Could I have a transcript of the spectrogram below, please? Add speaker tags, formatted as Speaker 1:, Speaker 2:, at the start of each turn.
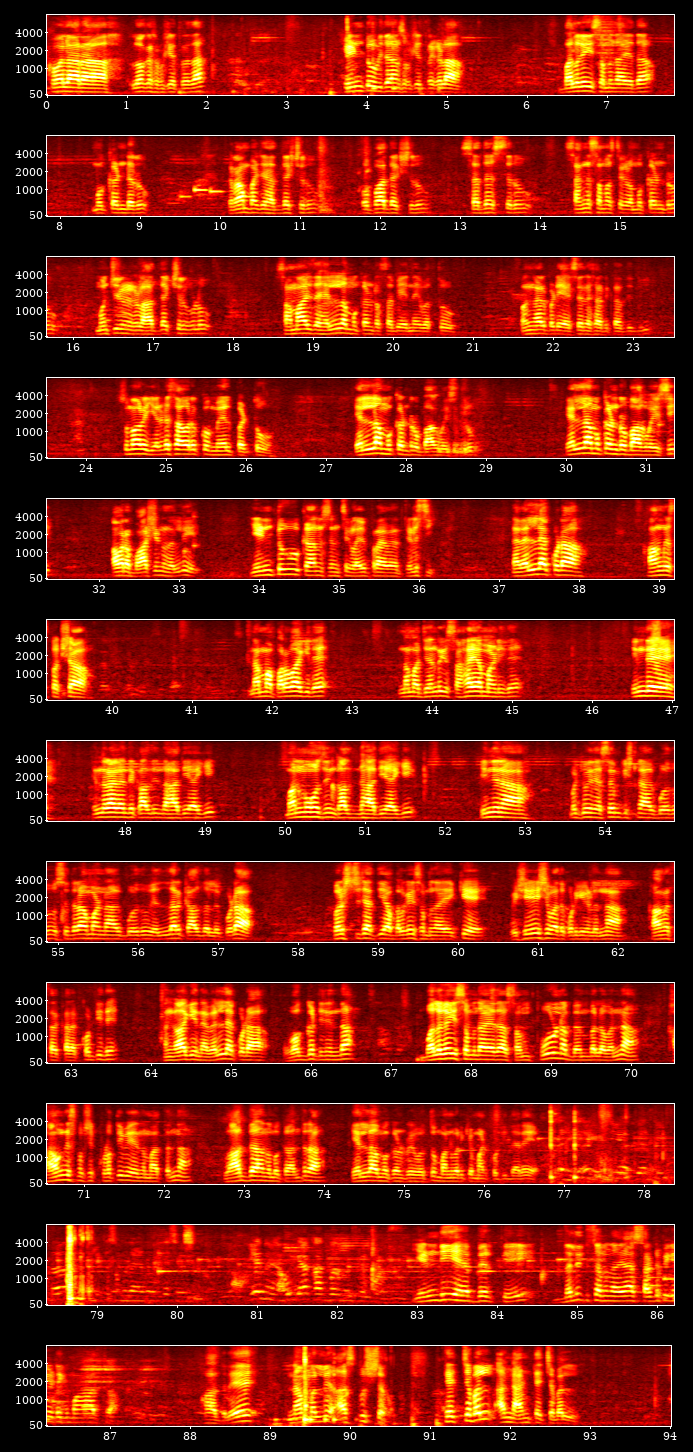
Speaker 1: ಕೋಲಾರ ಲೋಕಸಭಾ ಕ್ಷೇತ್ರದ ಎಂಟು ವಿಧಾನಸಭಾ ಕ್ಷೇತ್ರಗಳ ಬಲಗೈ ಸಮುದಾಯದ ಮುಖಂಡರು, ಗ್ರಾಮ ಪಂಚಾಯತ್ ಅಧ್ಯಕ್ಷರು, ಉಪಾಧ್ಯಕ್ಷರು, ಸದಸ್ಯರು, ಸಂಘ ಸಂಸ್ಥೆಗಳ ಮುಖಂಡರು, ಮುಂಚೂಣಿಗಳ ಅಧ್ಯಕ್ಷರುಗಳು, ಸಮಾಜದ ಎಲ್ಲ ಮುಖಂಡರ ಸಭೆಯನ್ನು ಇವತ್ತು ಬಂಗಾರಪಡೆಯ ಎಸ್ ಎನ್ ಎಸ್ ಆರ್ ಕರೆದಿದ್ವಿ. ಸುಮಾರು ಎರಡು ಸಾವಿರಕ್ಕೂ ಮೇಲ್ಪಟ್ಟು ಎಲ್ಲ ಮುಖಂಡರು ಭಾಗವಹಿಸಿದರು. ಎಲ್ಲ ಮುಖಂಡರು ಭಾಗವಹಿಸಿ ಅವರ ಭಾಷಣದಲ್ಲಿ ಎಂಟು ಕಾನ್ಸ್ಟಿಟ್ಯೂನ್ಸಿಗಳ ಅಭಿಪ್ರಾಯವನ್ನು ತಿಳಿಸಿ, ನಾವೆಲ್ಲ ಕೂಡ ಕಾಂಗ್ರೆಸ್ ಪಕ್ಷ ನಮ್ಮ ಪರವಾಗಿದೆ, ನಮ್ಮ ಜನರಿಗೆ ಸಹಾಯ ಮಾಡಿದೆ. ಹಿಂದೆ ಇಂದಿರಾ ಗಾಂಧಿ ಕಾಲದಿಂದ ಹಾದಿಯಾಗಿ, ಮನಮೋಹನ್ ಸಿಂಗ್ ಕಾಲದಿಂದ ಹಾದಿಯಾಗಿ, ಇಂದಿನ ಮುಖ್ಯಮಂತ್ರಿ ಎಸ್ ಎಂ ಕೃಷ್ಣ ಆಗ್ಬೋದು ಸಿದ್ದರಾಮಣ್ಣ ಆಗ್ಬೋದು, ಎಲ್ಲರ ಕಾಲದಲ್ಲೂ ಕೂಡ ಪರಿಶಿಷ್ಟ ಜಾತಿಯ ಬಲಗೈ ಸಮುದಾಯಕ್ಕೆ ವಿಶೇಷವಾದ ಕೊಡುಗೆಗಳನ್ನು ಕಾಂಗ್ರೆಸ್ ಸರ್ಕಾರ ಕೊಟ್ಟಿದೆ. ಹಾಗಾಗಿ ನಾವೆಲ್ಲ ಕೂಡ ಒಗ್ಗಟ್ಟಿನಿಂದ ಬಲಗೈ ಸಮುದಾಯದ ಸಂಪೂರ್ಣ ಬೆಂಬಲವನ್ನು ಕಾಂಗ್ರೆಸ್ ಪಕ್ಷಕ್ಕೆ ಕೊಡ್ತೀವಿ ಅನ್ನೋ ಮಾತನ್ನು ವಾಗ್ದಾನದ ಮುಖಾಂತರ ಎಲ್ಲ ಮುಖಂಡರು ಇವತ್ತು ಮನವರಿಕೆ ಮಾಡಿಕೊಟ್ಟಿದ್ದಾರೆ. ಎನ್ ಡಿ ಎ ಅಭ್ಯರ್ಥಿ ದಲಿತ ಸಮುದಾಯ ಸರ್ಟಿಫಿಕೇಟಿಗೆ ಮಾತ್ರ ಆದರೆ ನಮ್ಮಲ್ಲಿ ಅಸ್ಪೃಶ್ಯರು. ಟೆಚಬಲ್ ಆ್ಯಂಡ್ ಅನ್ಟಚಬಲ್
